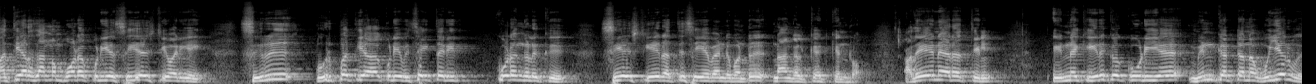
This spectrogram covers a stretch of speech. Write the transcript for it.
மத்திய அரசாங்கம் போடக்கூடிய சிஎஸ்டி வரியை சிறு உற்பத்தியாகக்கூடிய விசைத்தறி கூடங்களுக்கு சிஎஸ்டியை ரத்து செய்ய வேண்டும் என்று நாங்கள் கேட்கின்றோம். அதே நேரத்தில் இன்றைக்கி இருக்கக்கூடிய மின்கட்டண உயர்வு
